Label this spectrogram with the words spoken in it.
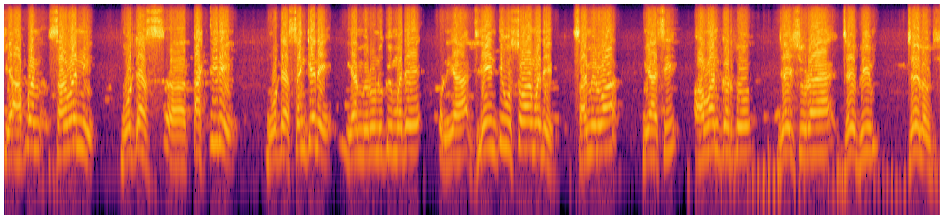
की आपण सर्वांनी मोठ्या ताकदीने मोठ्या संख्येने या मिरवणुकीमध्ये या जयंती उत्सवामध्ये सामील व्हा. मी अशी आवाहन करतो. जय शिवराय जय भीम जय लवजी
